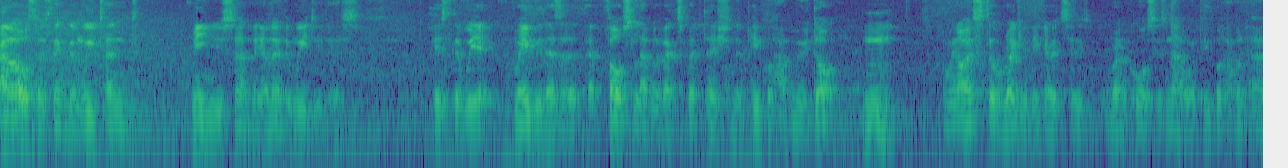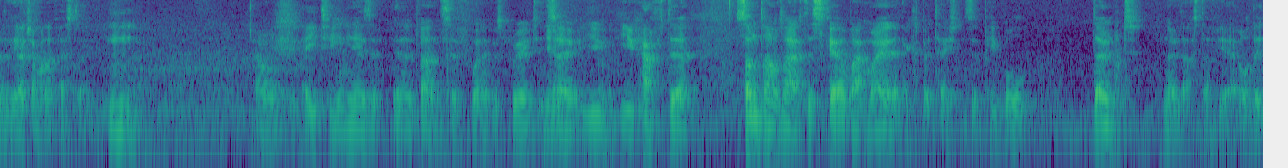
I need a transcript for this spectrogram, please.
And I also think that we tend, me and you certainly, I know that we do this, is that we maybe there's a, a false level of expectation that people have moved on. mm, I mean, I still regularly go to run courses now where people haven't heard of the Agile Manifesto. mm, I mean, 18 years in advance of when it was created. Yeah. So you, you have to, sometimes I have to scale back my own expectations that people don't know that stuff yet, or they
